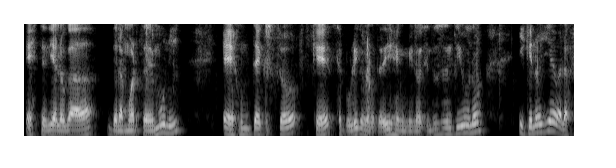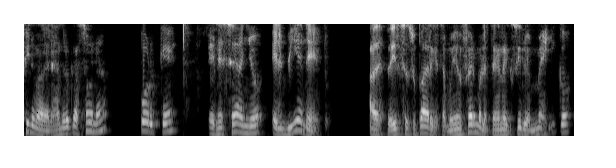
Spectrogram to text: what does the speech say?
este, dialogada de la muerte de Muni. Es un texto que se publica, como te dije, en 1961 y que no lleva la firma de Alejandro Casona porque en ese año él viene a despedirse de su padre, que está muy enfermo, él está en el exilio en México.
